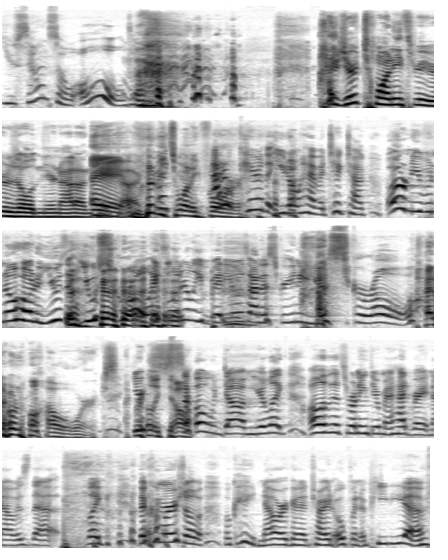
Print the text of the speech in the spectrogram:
You sound so old. dude, you're 23 years old and you're not on Hey, TikTok. I'm gonna be Like, 24. I don't care that you don't have a TikTok. I don't even know how to use it. You scroll. It's literally videos on a screen and you just scroll. I don't know how it works. I You're really so don't. so dumb. You're like all of that's running through my head right now is that like the commercial. Okay, now we're gonna try and open a PDF.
